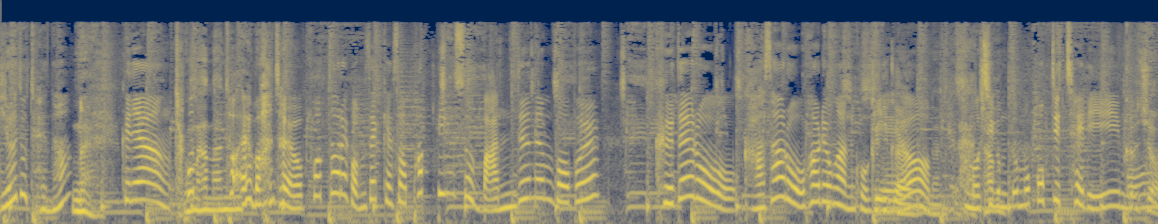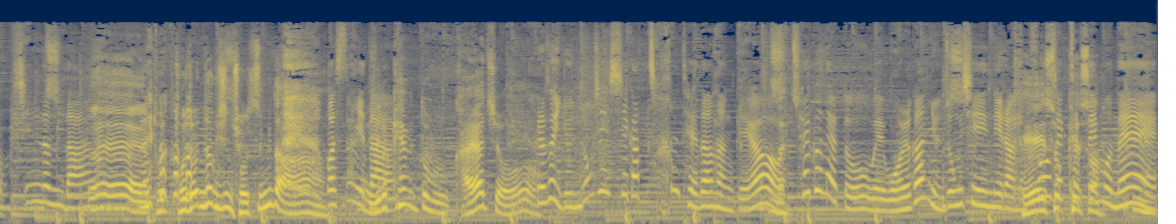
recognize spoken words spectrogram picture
이래도 되나? 네. 그냥 장난 아니에요. 포터, 예, 맞아요. 포털에 검색해서 팥빙수 만드는 법을 그대로 가사로 활용한 곡이에요. 네. 뭐 아, 참. 지금도 뭐 꼭지 체리, 뭐 그렇죠. 씻는다. 네, 도, 도전 정신 좋습니다. 맞습니다. 이렇게 또 가야죠. 그래서 윤종신 씨가 참 대단한 게요. 네. 최근에도 왜 월간 윤종신이라는 프로젝트. 때문에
